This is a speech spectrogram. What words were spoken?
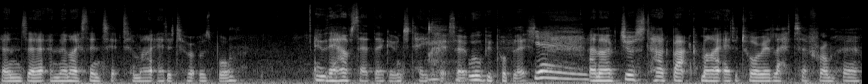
and uh, and then I sent it to my editor at Usborne who they have said they're going to take it, so it will be published. Yay. And I've just had back my editorial letter from her,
